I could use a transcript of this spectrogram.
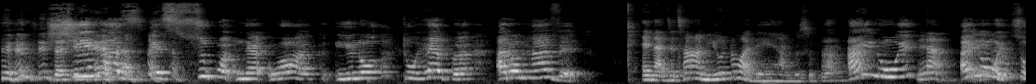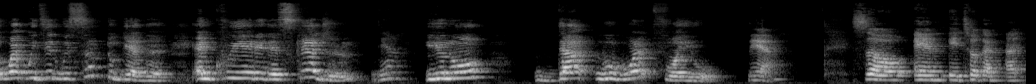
She has a support network, you know, to help her. I don't have it. And at the time, you know I didn't have the support. I know it. Yeah. I know it. So what we did, we sat together and created a schedule, Yeah. you know, that will work for you. Yeah. So, and it took an a,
